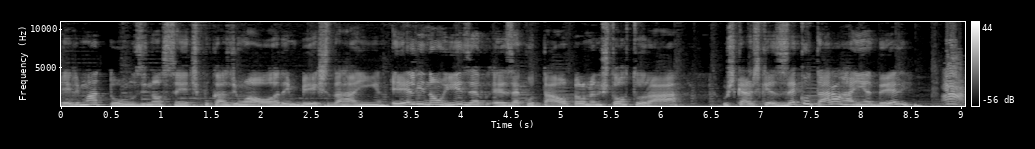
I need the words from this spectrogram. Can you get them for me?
Ele matou uns inocentes por causa de uma ordem besta da rainha. Ele não ia executar, ou pelo menos torturar, os caras que executaram a rainha dele. Ah,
